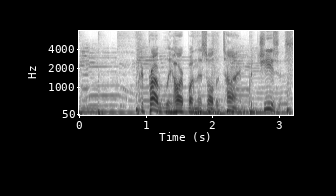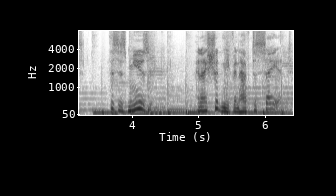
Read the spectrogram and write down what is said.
I probably harp on this all the time, but Jesus, this is music, and I shouldn't even have to say it.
